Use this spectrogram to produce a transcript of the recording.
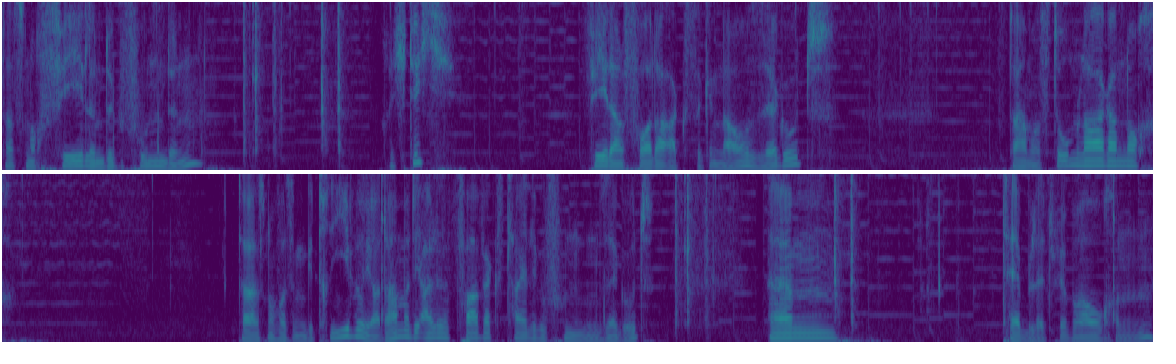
das noch Fehlende gefunden. Richtig? Federvorderachse, genau, sehr gut. Da haben wir das Domlager noch. Da ist noch was im Getriebe. Ja, da haben wir die alle Fahrwerksteile gefunden. Sehr gut. Ähm, Tablet. Wir brauchen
